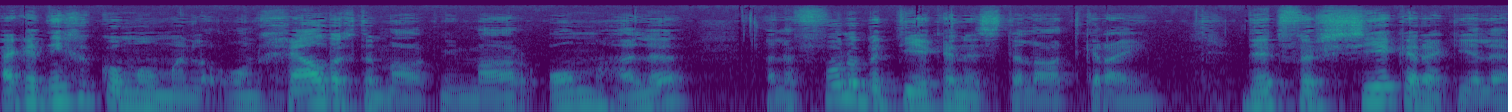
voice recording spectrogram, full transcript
Ek het nie gekom om hulle ongeldig te maak nie, maar om hulle hulle volle betekenis te laat kry. Dit verseker ek julle,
